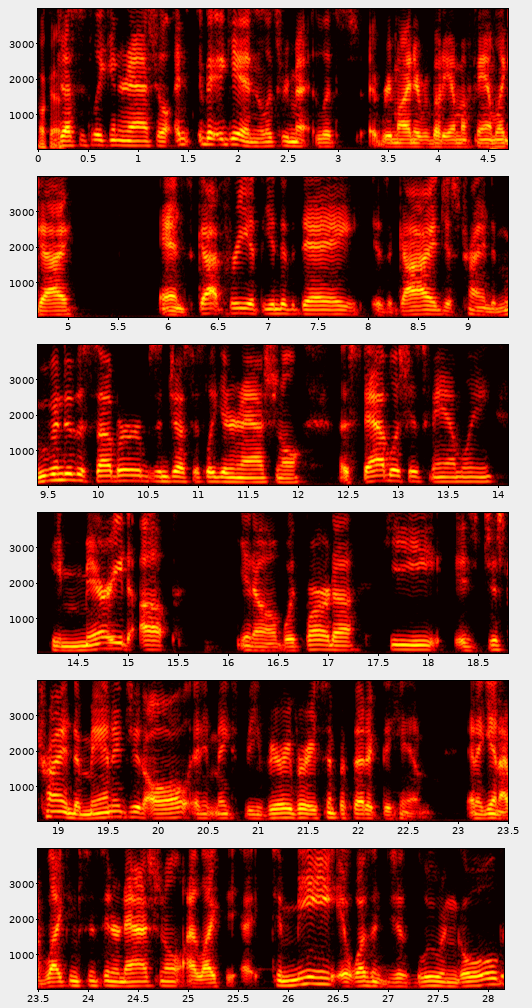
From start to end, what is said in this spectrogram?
Okay. Justice League International, and the, again, let's let's remind everybody I'm a family guy, and Scott Free at the end of the day is a guy just trying to move into the suburbs in Justice League International, establish his family. He married up, you know, with Barda. He is just trying to manage it all, and it makes me very, very sympathetic to him. And again, I've liked him since International. I liked it. To me, it wasn't just blue and gold;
